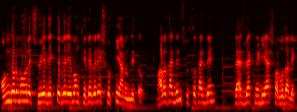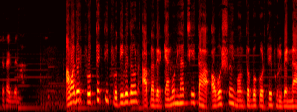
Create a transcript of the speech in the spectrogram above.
অন্দরমহলে ছুঁয়ে দেখতে পেরে এবং খেতে পেরে সত্যি আনন্দিত। ভালো থাকবেন সুস্থ থাকবেন। ফ্ল্যাশব্যাক মিডিয়া সর্বদা দেখতে থাকবেন। আমাদের প্রত্যেকটি প্রতিবেদন আপনাদের কেমন লাগছে তা অবশ্যই মন্তব্য করতে ভুলবেন না।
